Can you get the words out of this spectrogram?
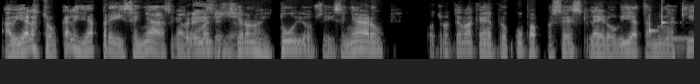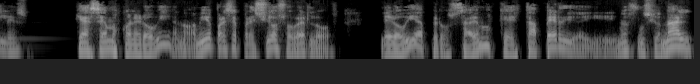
había las troncales ya prediseñadas. En algún momento se hicieron los estudios, se diseñaron. Otro tema que me preocupa, pues, es la aerovía también Aquiles. ¿Qué hacemos con la aerovía? No? A mí me parece precioso ver los, la aerovía, pero sabemos que está pérdida y no es funcional.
